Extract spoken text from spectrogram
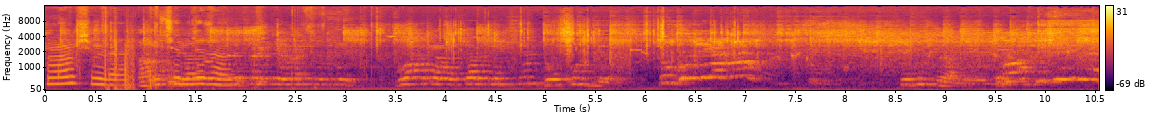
Tamam şimdi geçebilirim. Bu arkadaşlar hepsi 9 lira. 9 lira mı? 8 lira. Bak 8 lira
